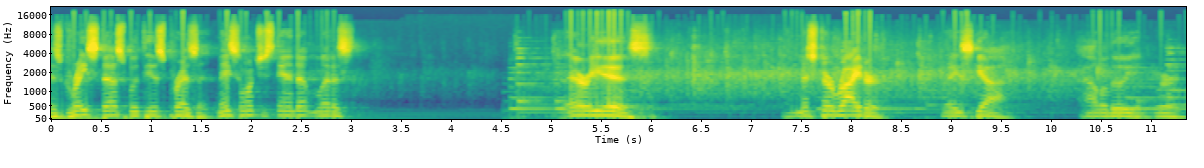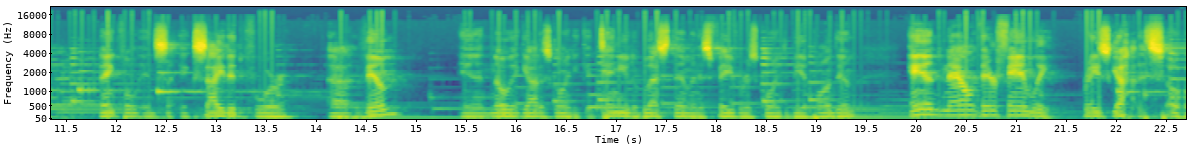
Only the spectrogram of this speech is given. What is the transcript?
has graced us with his present. Mason, why don't you stand up and let us? There he is. Mr. Ryder. Praise God. Hallelujah. We're thankful and excited for uh, them and know that God is going to continue to bless them and his favor is going to be upon them and now their family. Praise God. So,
